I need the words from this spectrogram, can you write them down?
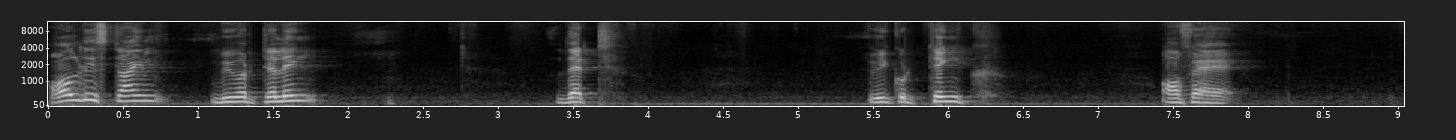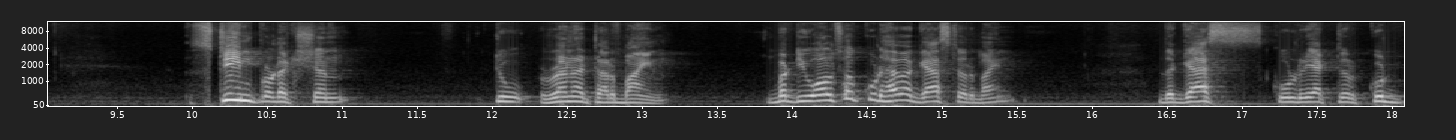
all this time we were telling that we could think of a steam production to run a turbine, but you also could have a gas turbine. The gas cooled reactor could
